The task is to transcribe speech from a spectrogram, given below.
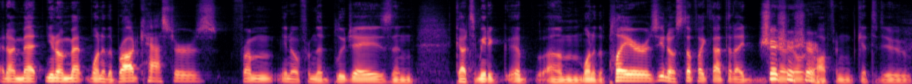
and I met, you know, met one of the broadcasters from, you know, from the Blue Jays and got to meet a, um, one of the players, you know, stuff like that that I, Sure, that I don't sure. often get to do.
